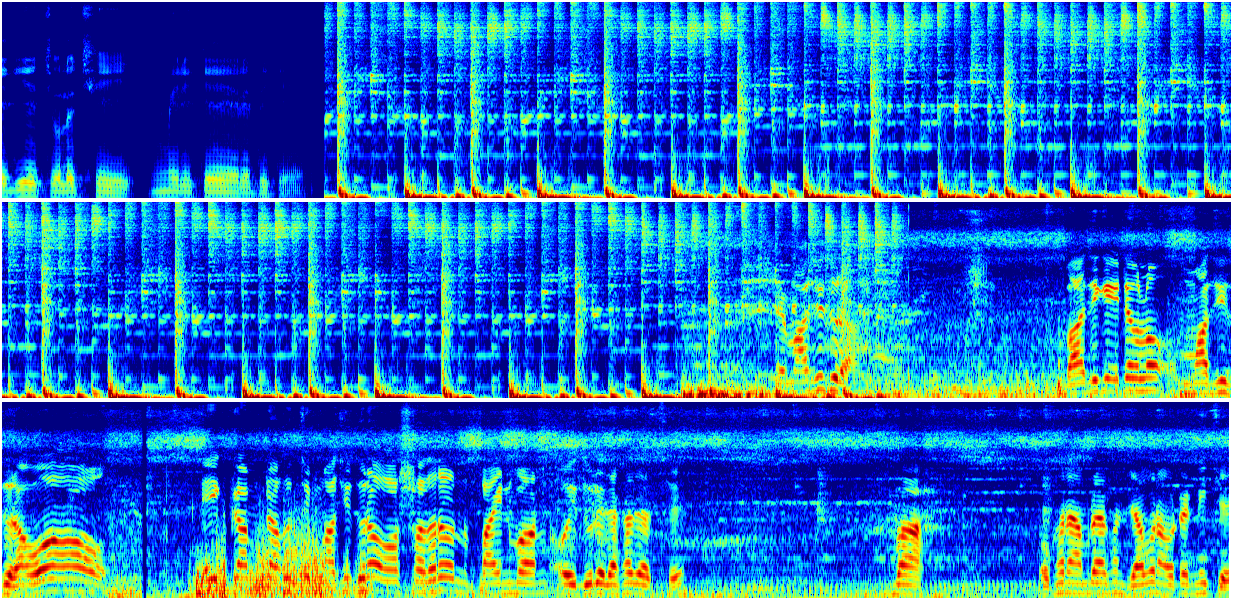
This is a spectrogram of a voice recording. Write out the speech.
এগিয়ে চলেছি মিরিকের দিকে। মাঝিদুরা বাদিকে এটা হলো মাঝিদুরা ও এই গ্রামটা হচ্ছে মাঝিদুরা অসাধারণ পাইন বন ওই দূরে দেখা যাচ্ছে। বাহ! ওখানে আমরা এখন যাব না, ওটার নিচে।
